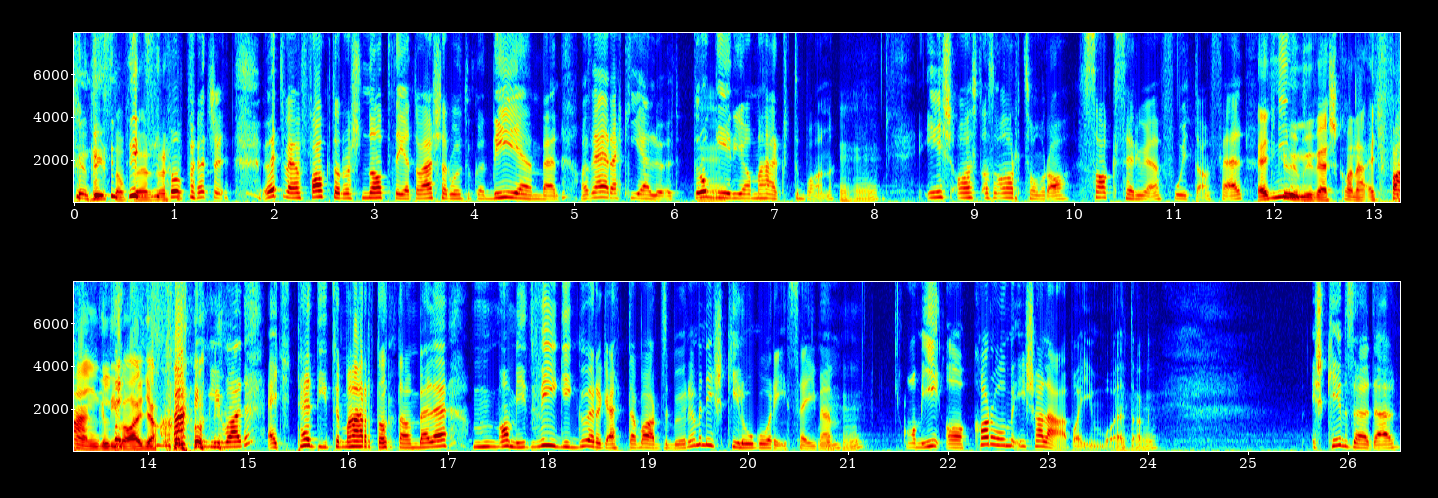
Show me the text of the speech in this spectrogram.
Disznópörzső. 50 faktoros naptejet vásároltuk a DM-ben, az erre kijelölt Drogéria Marktban. Uh-huh. És azt az arcomra szakszerűen fújtam fel. Egy Mind- kőműves kanál, egy fánglival gyakorlatilag. Fánglival egy tedit mártottam bele, amit végig görgettem arcbőrömön és kilógó részeimen. Mhm. Ami a karom és a lábaim voltak. Mhm. És képzeld el,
